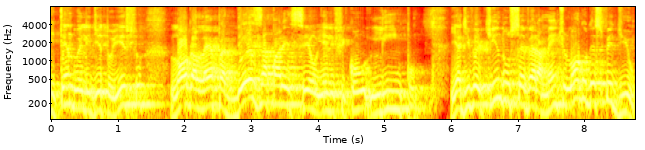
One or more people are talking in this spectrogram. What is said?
E tendo ele dito isso, logo a lepra desapareceu e ele ficou limpo. E advertindo-o severamente, logo despediu.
